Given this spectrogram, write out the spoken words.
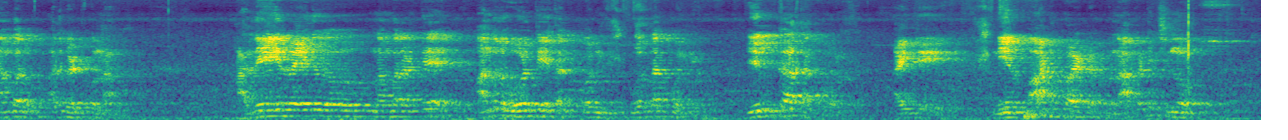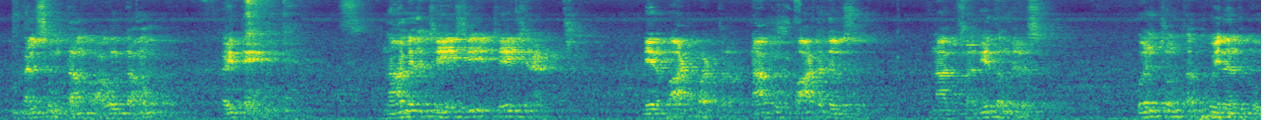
నంబరు అది పెట్టుకున్నాను అదే ఇరవై ఐదు నంబర్ అంటే అందులో వోల్టేజ్ తక్కువ ఉంది తక్కువ ఉంది. ఇంకా తక్కువ. అయితే నేను పాట పాడేటప్పుడు నాకంటే చిన్నోడు. కలిసి ఉంటాం బాగుంటాము అయితే నా మీద చేసి చేసినాడు నేను పాట పాడుతున్నాను నాకు పాట తెలుసు. నాకు సంగీతం తెలుసు. కొంచెం తక్కువైనందుకు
